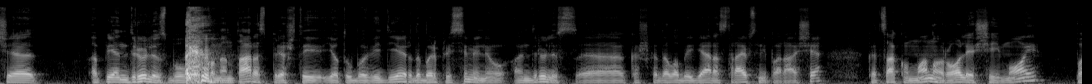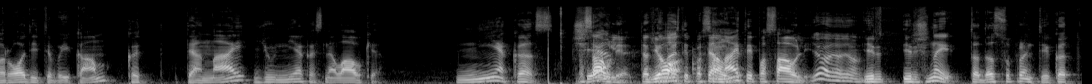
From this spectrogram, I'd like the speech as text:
čia apie Andriulius buvo komentaras prieš tai YouTube video ir dabar prisiminiau, Andriulis e, kažkada labai gerą straipsnį parašė, kad sako, mano rolė šeimoje parodyti vaikam, kad tenai jų niekas nelaukia. Niekas. Čia, Pasaulyje. Ten, jo, tenai tai pasaulyje. Tenai tai pasaulyje. Jo, jo, jo. Ir, ir žinai, tada supranti, kad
